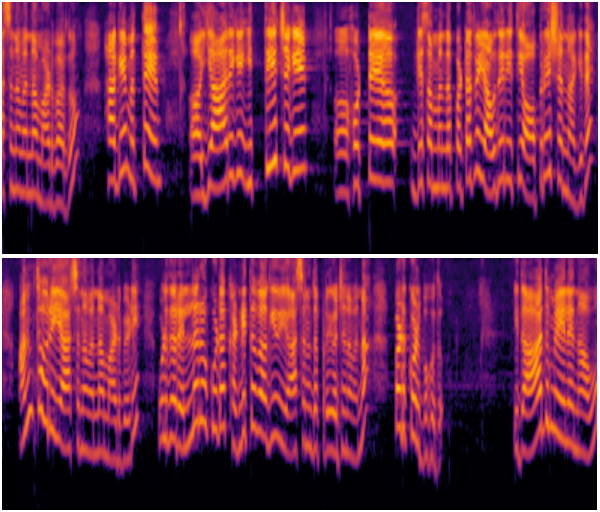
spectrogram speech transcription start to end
ಆಸನವನ್ನು ಮಾಡಬಾರ್ದು. ಹಾಗೆ ಮತ್ತು ಯಾರಿಗೆ ಇತ್ತೀಚೆಗೆ ಹೊಟ್ಟೆಗೆ ಸಂಬಂಧಪಟ್ಟ ಅಥವಾ ಯಾವುದೇ ರೀತಿಯ ಆಪರೇಷನ್ ಆಗಿದೆ, ಅಂಥವ್ರು ಈ ಆಸನವನ್ನು ಮಾಡಬೇಡಿ. ಉಳಿದವರೆಲ್ಲರೂ ಕೂಡ ಖಂಡಿತವಾಗಿಯೂ ಈ ಆಸನದ ಪ್ರಯೋಜನವನ್ನು ಪಡ್ಕೊಳ್ಬಹುದು. ಇದಾದ ಮೇಲೆ ನಾವು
